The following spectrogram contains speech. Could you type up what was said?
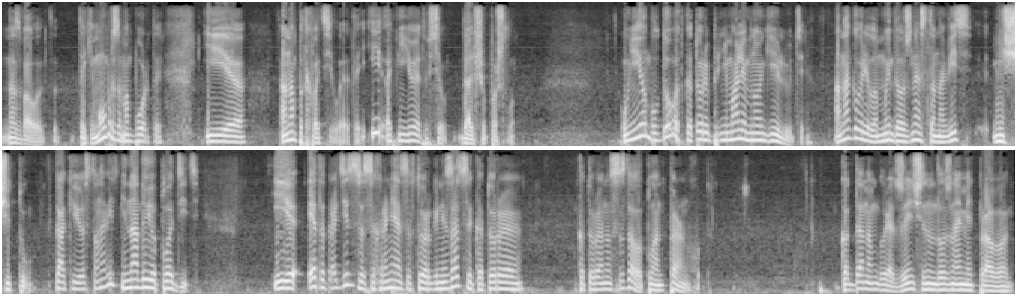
назвал это таким образом аборты, и она подхватила это, и от нее это все дальше пошло. У нее был довод, который принимали многие люди. Она говорила, мы должны остановить нищету. Как ее остановить? Не надо ее плодить. И эта традиция сохраняется в той организации, которая, которую она создала, Planned Parenthood. Когда нам говорят, женщина должна иметь право,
